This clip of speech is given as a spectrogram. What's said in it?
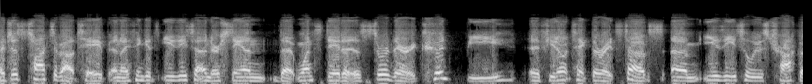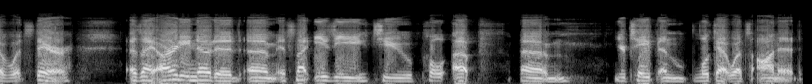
I just talked about tape, and I think it's easy to understand that once data is stored there, it could be, if you don't take the right steps, um, easy to lose track of what's there. As I already noted, um, it's not easy to pull up um, your tape and look at what's on it.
